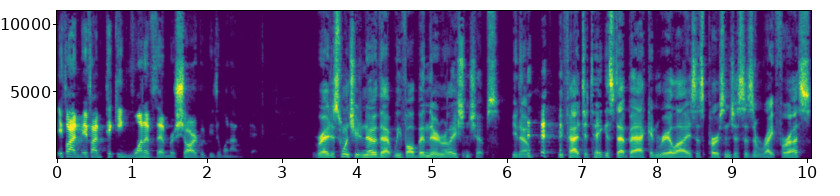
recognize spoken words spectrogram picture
if I'm if I'm picking one of them, Richard would be the one I would pick. Ray, I just want you to know that we've all been there in relationships. You know, we've had to take a step back and realize this person just isn't right for us.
